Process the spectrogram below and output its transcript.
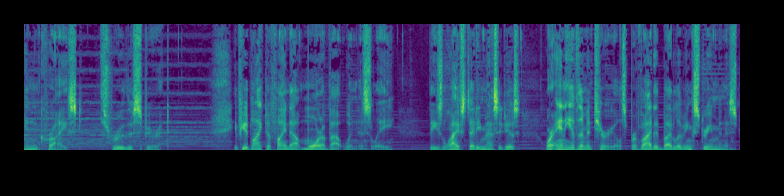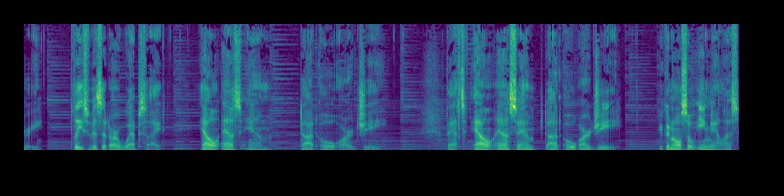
in Christ through the Spirit. If you'd like to find out more about Witness Lee, these life study messages, or any of the materials provided by Living Stream Ministry, please visit our website, lsm.org. That's lsm.org. You can also email us,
